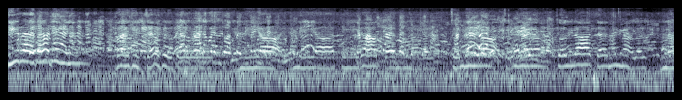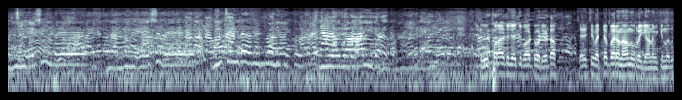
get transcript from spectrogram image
ചിറകടിയിൽ വഹിച്ചത് എണ്ണിയ എണ്ണിയ തീരാത്ത നന്മകൾ ചൊല്ലിയ ചൊല്ലിയ ചൊല്ലാത്ത നന്മകൾ നന്ദി യേശുവേ നന്ദി യേശുവേ നീ ചെയ്ത നന്മകൾക്ക് ഒരായിരം സൂപ്പറായിട്ട് ചേച്ചി പാട്ട് പാടി കേട്ടോ. ചേച്ചി വറ്റപ്പാര നാനൂറ് രൂപയ്ക്കാണ് വിൽക്കുന്നത്.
